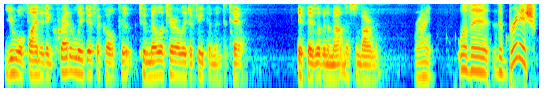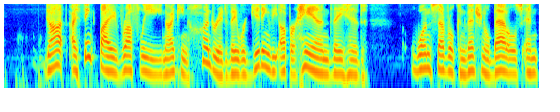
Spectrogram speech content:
you will find it incredibly difficult to, to militarily defeat them in detail if they live in a mountainous environment. Right. Well, the the British got, I think, by roughly 1900, they were getting the upper hand. They had won several conventional battles, and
